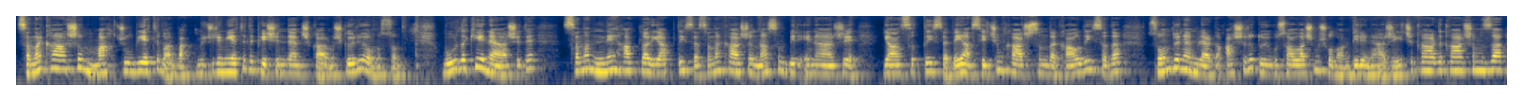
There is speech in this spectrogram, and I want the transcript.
Sana karşı mahcubiyeti var. Bak mücrimiyeti de peşinden çıkarmış görüyor musun? Buradaki enerjide sana ne hatlar yaptıysa, sana karşı nasıl bir enerji yansıttıysa veya seçim karşısında kaldıysa da son dönemlerde aşırı duygusallaşmış olan bir enerjiyi çıkardı karşımıza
